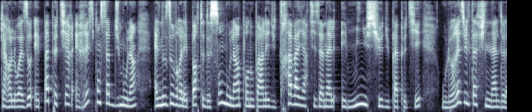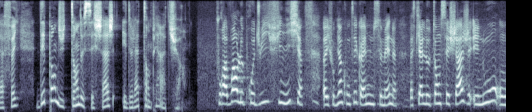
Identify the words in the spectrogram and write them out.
Carole Loiseau est papetière et responsable du moulin. Elle nous ouvre les portes de son moulin pour nous parler du travail artisanal et minutieux du papetier, où le résultat final de la feuille dépend du temps de séchage et de la température. Pour avoir le produit fini, euh, il faut bien compter quand même une semaine parce qu'il y a le temps de séchage et nous on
